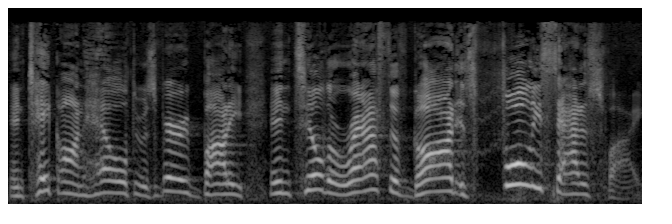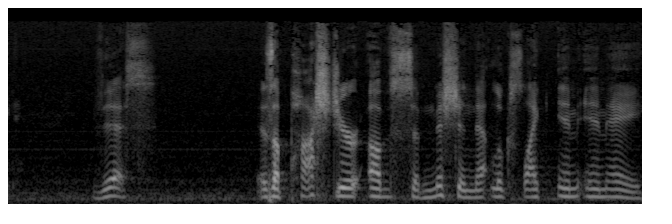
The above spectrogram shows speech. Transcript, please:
and take on hell through his very body until the wrath of God is fully satisfied. This is a posture of submission that looks like MMA,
